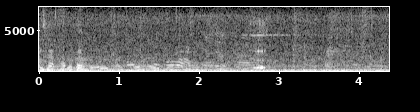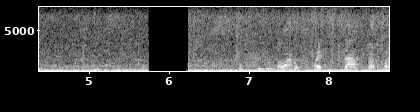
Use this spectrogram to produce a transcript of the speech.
Wait, stop, stop, stop, stop, stop, stop,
